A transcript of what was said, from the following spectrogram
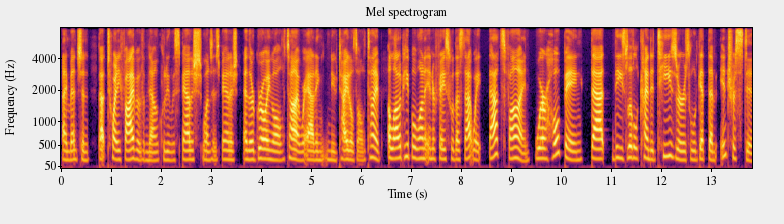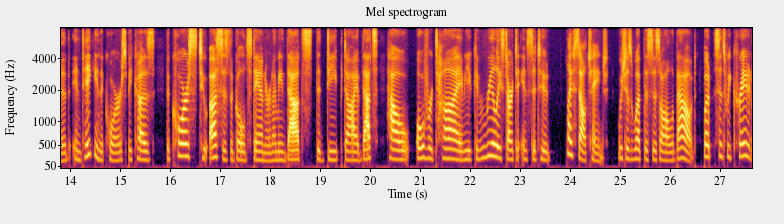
I mentioned, about 25 of them now, including the Spanish ones in Spanish, and they're growing all the time. We're adding new titles all the time. A lot of people want to interface with us that way. That's fine. We're hoping that these little kind of teasers will get them interested in taking the course because the course to us is the gold standard. I mean, that's the deep dive. That's how over time you can really start to institute lifestyle change, which is what this is all about. But since we created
